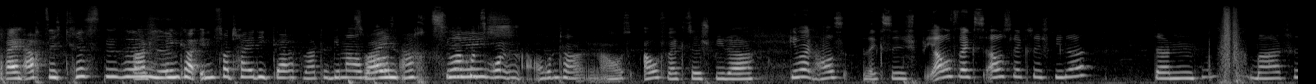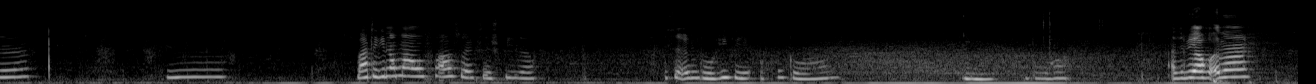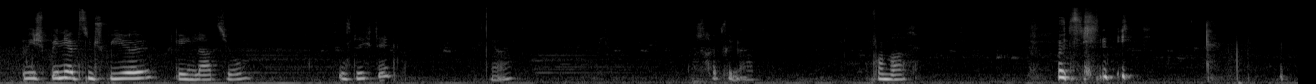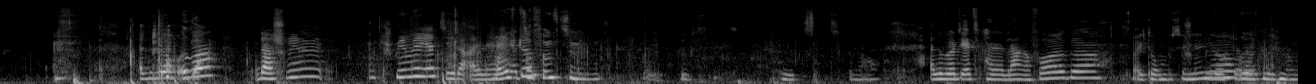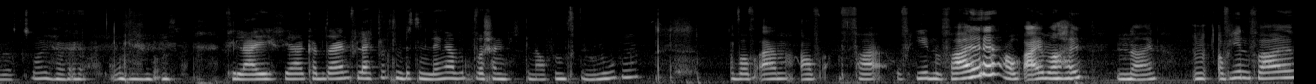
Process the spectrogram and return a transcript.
83 Christensen, Warte. linker Innenverteidiger, Warte, geh mal auf 82. Geh mal kurz runter, runter und aus. Aufwechselspieler. Geh mal in Auswechselspieler. Aufwechs Auswechselspieler. Dann warte. Hm. Warte, geh nochmal auf Auswechselspieler. Ist da irgendwo Higge? Higge? Hm. Boah. Also wie auch immer, Wir spielen jetzt ein Spiel gegen Lazio. ist das wichtig? Ja. Das Halbfinale. Von was? Weiß ich nicht. Also wie auch immer, da spielen, spielen wir jetzt jeder eine Hälfte. Jetzt so 15 Minuten. Höchstens, genau. Also wird jetzt keine lange Folge. Vielleicht auch ein bisschen länger. Oder vielleicht machen wir auch zwei. Vielleicht, ja, kann sein. Vielleicht wird es ein bisschen länger, wird wahrscheinlich genau 15 Minuten. Aber auf einem, auf, auf jeden Fall, auf einmal, nein, Mm, auf jeden Fall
